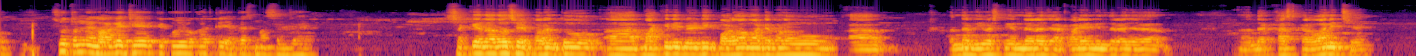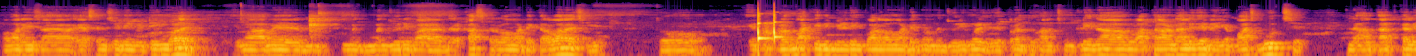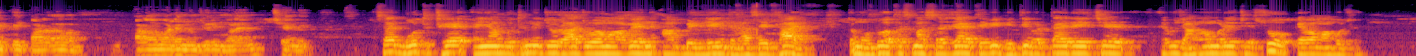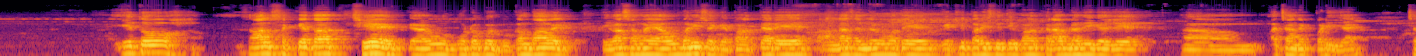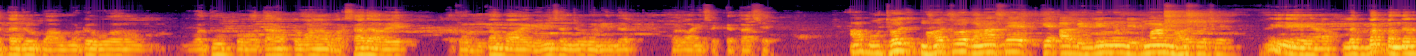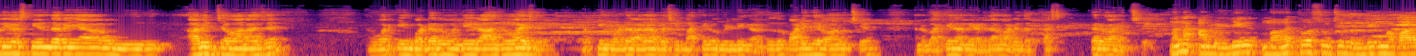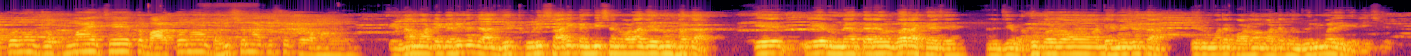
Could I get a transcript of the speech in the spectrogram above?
શું તમને લાગે છે કે કોઈ વખત કંઈ અકસ્માત સર્જાય? શક્યતા તો છે પરંતુ આ બાકીની બિલ્ડિંગ પાડવા માટે પણ હું આ પંદર દિવસની અંદર જ અઠવાડિયાની અંદર જ દરખાસ્ત કરવાની જ છે. અમારી એસએનસીની મિટિંગ મળે, એમાં અમે મંજૂરી દરખાસ્ત કરવા માટે કરવાના છીએ. તો એમાં બાકીની બિલ્ડિંગ પાડવા માટે પણ મંજૂરી મળી છે. પરંતુ હાલ ચૂંટણીના વાતાવરણના લીધે ને અહીંયા પાંચ બૂથ છે, એટલે હાલ તાત્કાલિક કંઈ પાડવા પાડવા માટે મંજૂરી મળે એમ છે નહીં. સાહેબ, બૂથ છે, અહીંયા બૂથની જો રાહ જોવામાં આવે અને આ બિલ્ડિંગ ધરાશય થાય, તો મોટું અકસ્માત સર્જાય તેવી ભીતિ વર્તાઈ રહી છે એવું જાણવા મળ્યું છે. શું કહેવા માગો છો? એ તો હાલ શક્યતા છે કે આવું મોટો કોઈ ભૂકંપ આવે એવા સમયે આવું બની શકે, પણ અત્યારે હાલના સંજોગોમાં તે એટલી પરિસ્થિતિ પણ ખરાબ નથી કે જે અચાનક પડી જાય. છતાં જો મોટો વધુ વધારે પ્રમાણમાં વરસાદ આવે અથવા ભૂકંપ આવે એવી સંજોગોની અંદર પડવાની શક્યતા છે. આ બૂથો જ મહત્વ ગણાશે કે આ બિલ્ડિંગનું નિર્માણ મહત્વ છે? એ લગભગ પંદર દિવસની અંદર અહીંયા આવી જ જવાના છે. વર્કિંગ ઓર્ડરની રાહ જોવાય છે. વર્કિંગ ઓર્ડર આવ્યા પછી બાકીનું બિલ્ડિંગ અડધું તો પાડી દેવાનું જ છે અને બાકીનાની અડધા માટે દરખાસ્ત કરવાની જ છે. ના ના આ બિલ્ડિંગ મહત્વ શું છે? બિલ્ડિંગમાં બાળકોનો જોખમાય છે તો બાળકોનો ભવિષ્ય માટે શું કહેવા આવે? એના માટે કરીને જ આ જે થોડી સારી કન્ડિશનવાળા જે રૂમ હતા એ એ રૂમને અત્યારે ઊભા રાખ્યા છે અને જે વધુ પ્રમાણમાં ડેમેજ હતા એ રૂમ પાડવા માટે મંજૂરી મળી ગયેલી છે.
